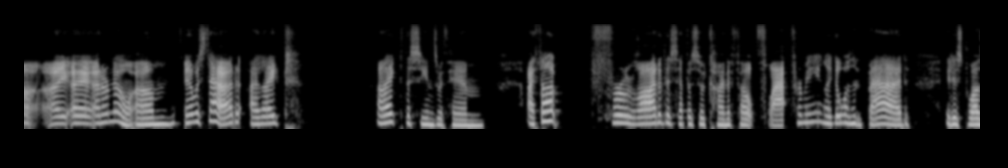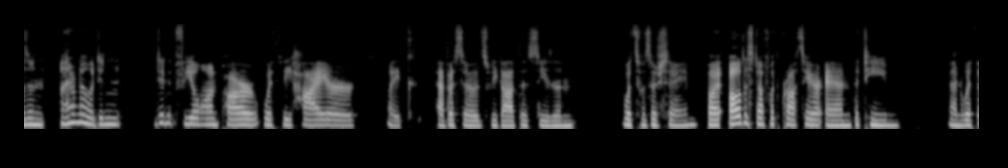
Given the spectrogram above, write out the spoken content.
I I I don't know. Um, it was sad. I liked I liked the scenes with him. I thought for a lot of this episode kind of felt flat for me. Like it wasn't bad. It just wasn't I don't know, it didn't didn't feel on par with the higher like episodes we got this season, which was a shame. But all the stuff with Crosshair and the team and with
